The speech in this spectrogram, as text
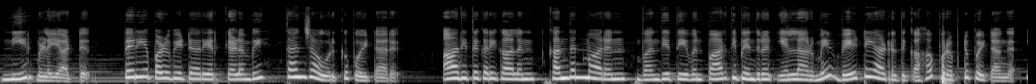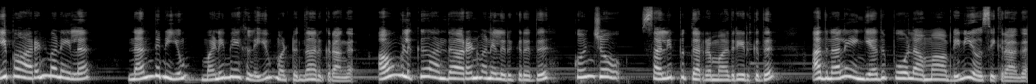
நீர் விளையாட்டு. பெரிய பழுவேட்டரையர் கிளம்பி தஞ்சாவூருக்கு போயிட்டாரு. ஆதித்த கரிகாலன் கந்தன்மாறன் வந்தியத்தேவன் பார்த்திபேந்திரன் எல்லாருமே வேட்டையாடுறதுக்காக புறப்பட்டு போயிட்டாங்க. இப்போ அரண்மனையில நந்தினியும் மணிமேகலையும் மட்டும்தான் இருக்கிறாங்க. அவங்களுக்கு அந்த அரண்மனையில இருக்கிறது கொஞ்சம் சலிப்பு தர்ற மாதிரி இருக்குது. அதனால எங்கேயாவது போலாமா அப்படின்னு யோசிக்கிறாங்க.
